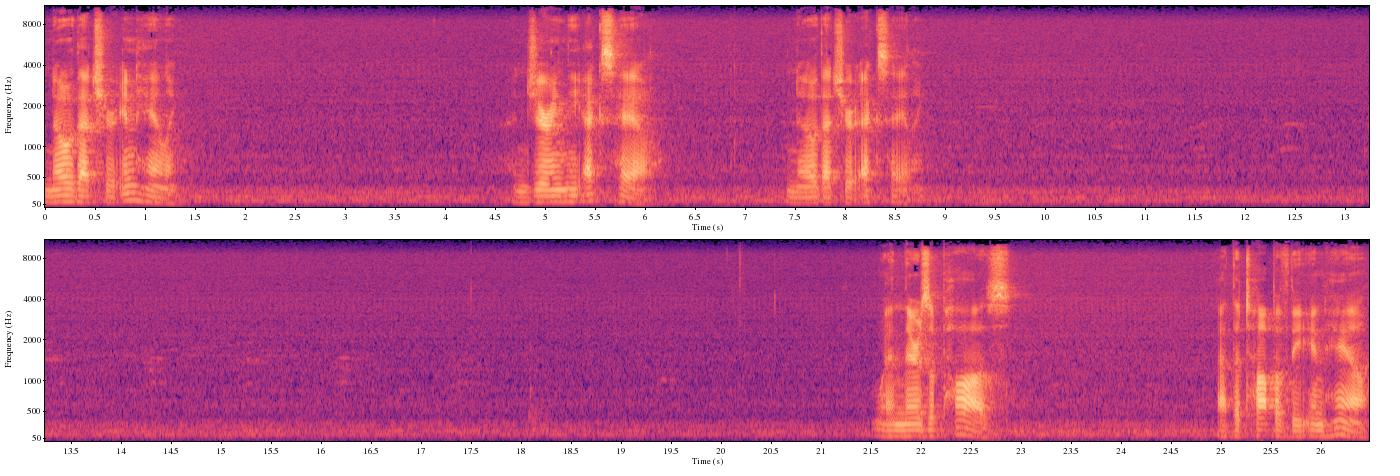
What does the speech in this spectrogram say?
know that you're inhaling. And during the exhale, know that you're exhaling. When there's a pause at the top of the inhale,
